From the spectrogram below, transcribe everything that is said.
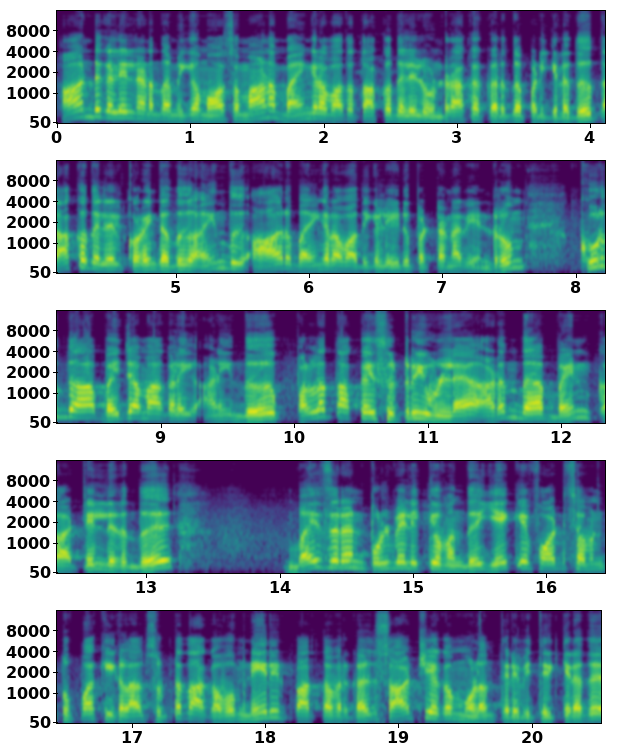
ஆண்டுகளில் நடந்த மிக மோசமான பயங்கரவாத தாக்குதல் தாக்குதலில் ஒன்றாக கருதப்படுகிறது. தாக்குதலில் குறைந்தது ஐந்து ஆறு பயங்கரவாதிகள் ஈடுபட்டனர் என்றும் குர்தா பைஜாமாக்களை அணிந்து பள்ளத்தாக்கை சுற்றியுள்ள அடர்ந்த பைன் காட்டில் இருந்து பைசரன் புல்வெளிக்கு வந்து ஏகே ஃபார்ட்டி செவன் துப்பாக்கிகளால் சுட்டதாகவும் நேரில் பார்த்தவர்கள் சாட்சியகம் மூலம் தெரிவித்திருக்கிறது.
